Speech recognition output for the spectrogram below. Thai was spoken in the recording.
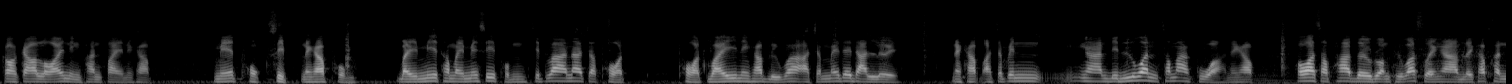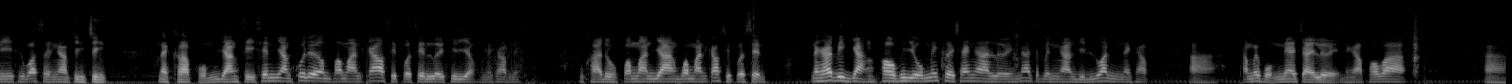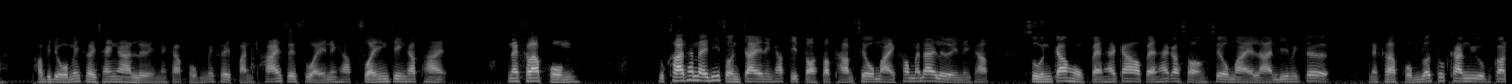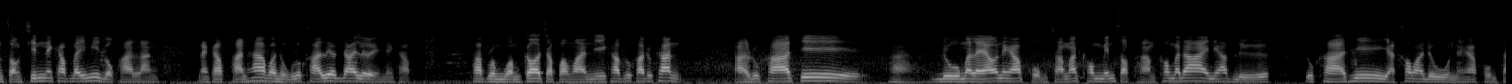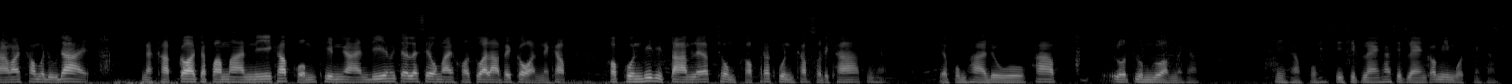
ก็900 1,000 ไปนะครับเมตร60นะครับผมใบมีดทำไมไม่ซีดผมคิดว่าน่าจะถอดถอดไว้นะครับหรือว่าอาจจะไม่ได้ดันเลย นะครับอาจจะเป็นงานดินล้วนซะมากกว่านะครับเพราะว่าสภาพโดยรวมถือว่าสวยงามเลยครับคันนี้ถือว่าสวยงามจริงๆนะครับผมยางสีเส้นยางคู่เดิมประมาณ 90%เลยทีเดียวนะครับเนี่ยลูกค้าดูประมาณยางประมาณ 90%นะครับอีกอย่างเพาพิโยไม่เคยใช้งานเลย น่าจะเป็นงานดินล้วนนะครับอ่าทำให้ผมแน่ใจเลยนะครับเพราะว่าอ่าพาพิโยไม่เคยใช้งานเลยนะครับผมไม่เคยปั่นท้ายสวยๆนะครับสวยจริงๆครับท้ายนะครับผม ลูกค้าท่านใดที่สนใจนะครับติดต่อสอบถามเซลล์ไมล์เข้ามาได้เลยนะครับ0968598592 เซลล์ใหม่ร้านดีเมกเตอร์นะครับผมรถทุกคันมีอุปกรณ์ 2 ชิ้นนะครับใบมีดบวกผ่านหลังนะครับผ่าน5ผ่าน6ลูกค้าเลือกได้เลยนะครับภาพรวมๆก็จะประมาณนี้ครับลูกค้าทุกท่านลูกค้าที่ดูมาแล้วนะครับผมสามารถคอมเมนต์สอบถามเข้ามาได้นะครับหรือลูกค้าที่อยากเข้ามาดูนะครับผมสามารถเข้ามาดูได้นะครับก็จะประมาณนี้ครับผมทีมงานดีเมกเตอร์และเซลล์ไมล์ขอตัวลาไปก่อนนะครับ ขอบคุณที่ติดตามและรับชมขอบพระคุณครับ สวัสดีครับนี่ครับ เดี๋ยวผมพาดูภาพรถรวมๆนะครับ นี่ครับผม 40 แรง 50 แรงก็มีหมดนะครับ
